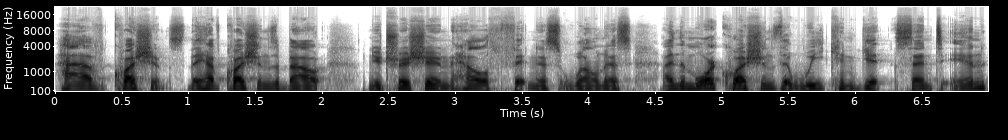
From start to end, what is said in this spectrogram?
have questions. They have questions about nutrition, health, fitness, wellness. And the more questions that we can get sent in,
